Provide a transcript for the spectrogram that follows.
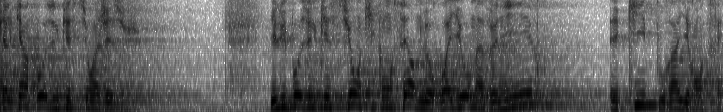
quelqu'un pose une question à Jésus. Il lui pose une question qui concerne le royaume à venir et qui pourra y rentrer.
